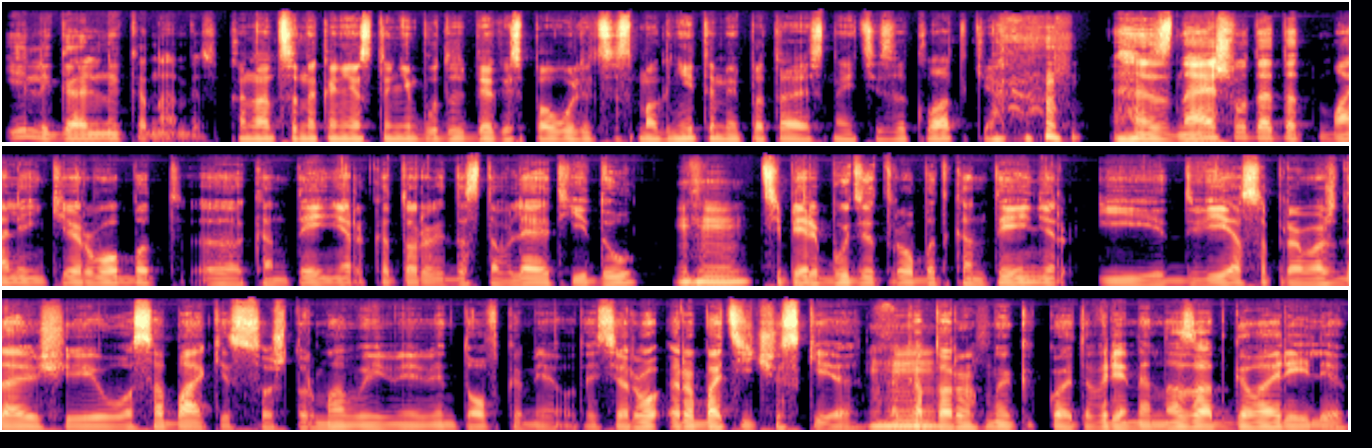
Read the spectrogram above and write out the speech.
и легальный каннабис. Канадцы наконец-то не будут бегать по улице с магнитами, пытаясь найти закладки. Знаешь вот этот маленький робот-контейнер, который доставляет еду? Теперь будет робот-контейнер и две сопровождающие его собаки со штурмовыми винтовками, вот эти роботические, о которых мы какое-то время назад говорили.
